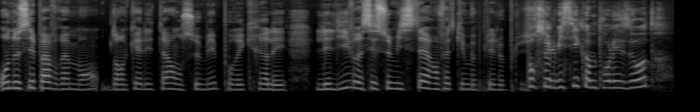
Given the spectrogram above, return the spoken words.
On ne sait pas vraiment dans quel état on se met pour écrire les, les livres. Et c'est ce mystère, en fait, qui me plaît le plus. Pour celui-ci comme pour les autres?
